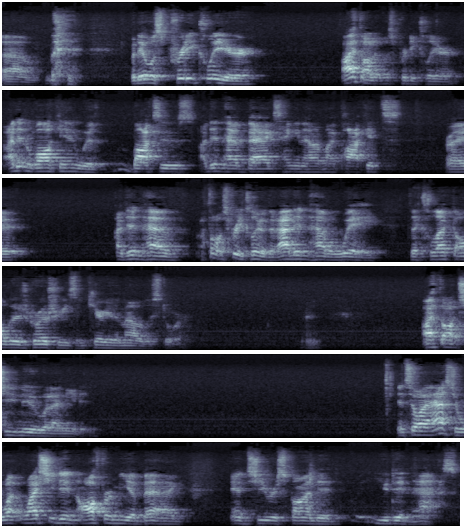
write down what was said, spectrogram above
Um, but it was pretty clear I thought it was pretty clear. I didn't walk in with boxes. I didn't have bags hanging out of my pockets, right? I didn't have, I thought it was pretty clear that I didn't have a way to collect all those groceries and carry them out of the store. Right? I thought she knew what I needed. And so I asked her why, why she didn't offer me a bag, and she responded, You didn't ask.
